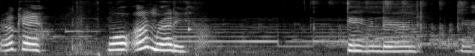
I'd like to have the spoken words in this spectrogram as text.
Okay. Well, I'm ready. Dun, dun, dun.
